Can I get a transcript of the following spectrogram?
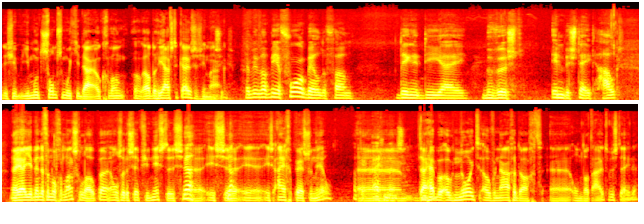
dus je, je moet, soms moet je daar ook gewoon wel de juiste keuzes in maken. Precies. Heb je wat meer voorbeelden van dingen die jij bewust inbesteed houdt? Nou ja, je bent er vanochtend langs gelopen. Onze receptionistes ja. is, ja. is eigen personeel. Okay, eigen uh, daar hebben we ook nooit over nagedacht uh, om dat uit te besteden.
